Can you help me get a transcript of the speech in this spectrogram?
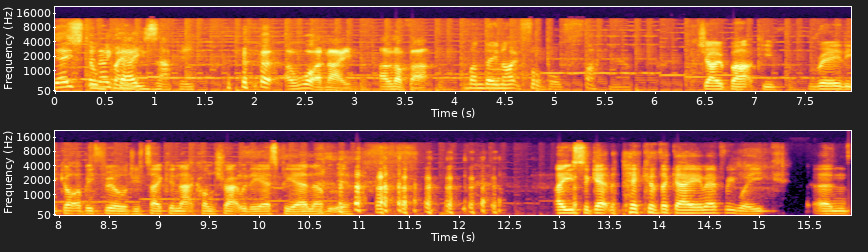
Yeah, he's Still been Bailey okay. Zappe. oh, what a name! I love that. Monday Night Football. Fucking hell. Joe Buck, you've really got to be thrilled you've taken that contract with ESPN, haven't you? I used to get the pick of the game every week, and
